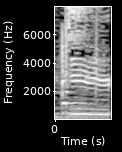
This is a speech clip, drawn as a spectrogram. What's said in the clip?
की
